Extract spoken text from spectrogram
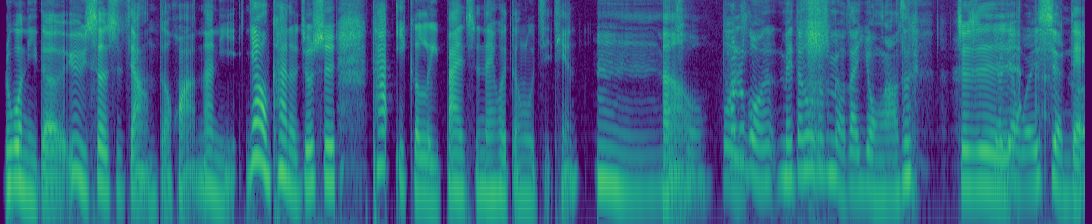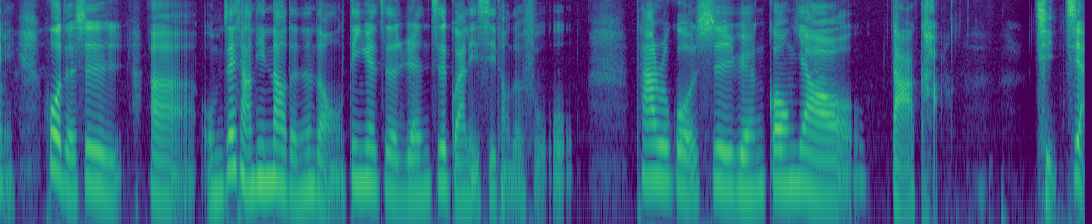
如果你的预设是这样的话，那你要看的就是他一个礼拜之内会登录几天。嗯，没错。他如果没登录，就是没有在用啊，这就是有点危险。对，或者是啊、呃，我们最常听到的那种订阅制人资管理系统的服务，他如果是员工要打卡请假。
